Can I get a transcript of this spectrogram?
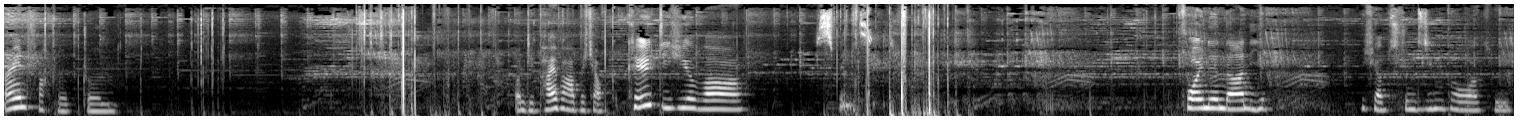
Einfach nur dumm. Und die Piper habe ich auch gekillt, die hier war. Winzig. Freunde Nani. Ich habe schon sieben Power Cubes.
